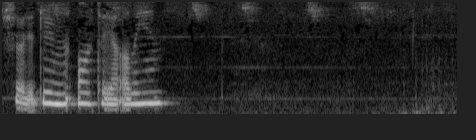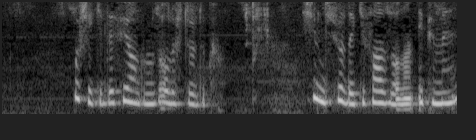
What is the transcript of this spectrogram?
şöyle düğümü ortaya alayım. Bu şekilde fiyonkumuzu oluşturduk. Şimdi şuradaki fazla olan ipimi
